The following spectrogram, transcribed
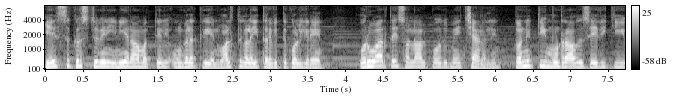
இயேசு கிறிஸ்துவின் இனிய நாமத்தில் உங்களுக்கு என் வாழ்த்துக்களை தெரிவித்துக் கொள்கிறேன். ஒரு வார்த்தை சொன்னால் போதுமே சேனலின் தொண்ணூற்றி மூன்றாவது செய்திக்கு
